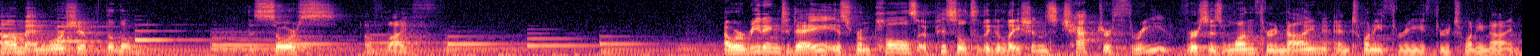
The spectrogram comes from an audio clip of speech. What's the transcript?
Come and worship the Lord, the source of life. Our reading today is from Paul's epistle to the Galatians, chapter 3, verses 1 through 9 and 23 through 29.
